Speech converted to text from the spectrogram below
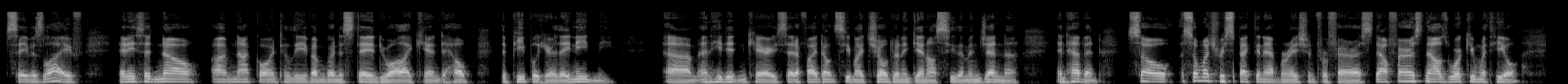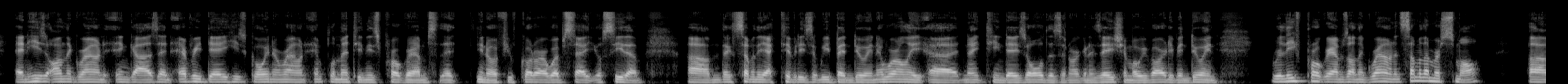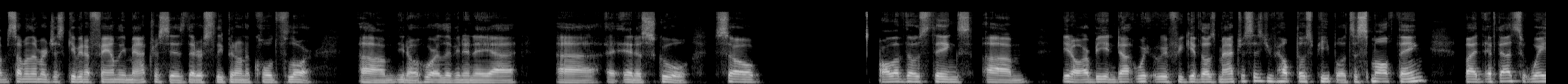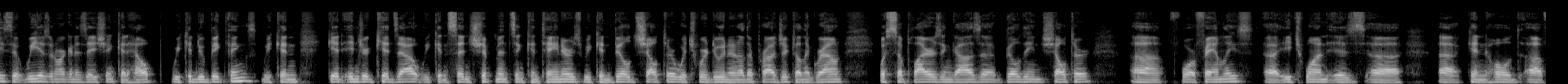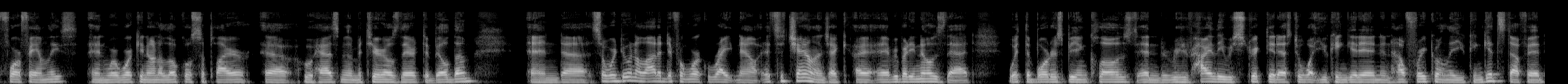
save his life. And he said, "No, I'm not going to leave. I'm going to stay and do all I can to help the people here. They need me." Um, and he didn't care. He said, if I don't see my children again, I'll see them in Jannah, in heaven. So, so much respect and admiration for Fares. Now, Fares now is working with Heal, and he's on the ground in Gaza. And every day he's going around implementing these programs that, you know, if you go to our website, you'll see them. Um, some of the activities that we've been doing. And we're only uh, 19 days old as an organization, but we've already been doing relief programs on the ground. And some of them are small. Um, some of them are just giving a family mattresses that are sleeping on a cold floor, um, you know, who are living in a, uh, uh, in a school. So all of those things, um, you know, are being done. If we give those mattresses, you've helped those people. It's a small thing, but if that's ways that we as an organization can help, we can do big things. We can get injured kids out. We can send shipments in containers. We can build shelter, which we're doing another project on the ground with suppliers in Gaza, building shelter uh, for families. Uh, each one is uh, uh can hold uh, four families, and we're working on a local supplier uh, who has the materials there to build them. And uh, so we're doing a lot of different work right now. It's a challenge. I, I, everybody knows that with the borders being closed and re- highly restricted as to what you can get in and how frequently you can get stuff in.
